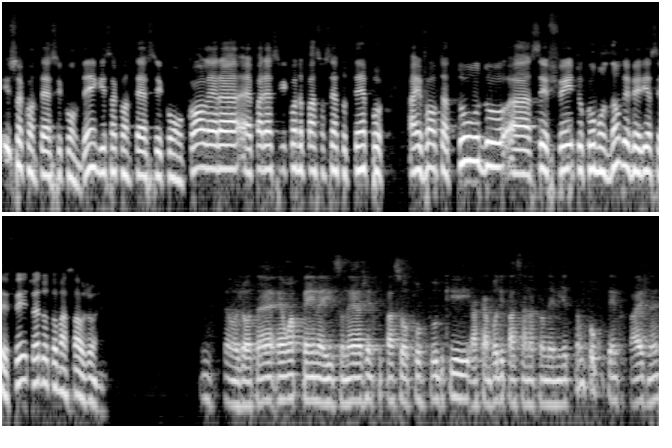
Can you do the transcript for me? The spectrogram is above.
Isso acontece com dengue, isso acontece com cólera. É, parece que quando passa um certo tempo, aí volta tudo a ser feito como não deveria ser feito. É, doutor Massal Júnior? Então, Jota, é, é uma pena isso, né? A gente passou por tudo que acabou de passar na pandemia, tão pouco tempo faz, né?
